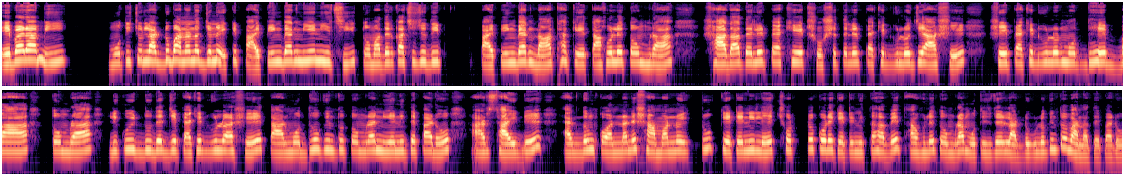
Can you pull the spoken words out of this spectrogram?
এবার আমি মতিচুর লাড্ডু বানানোর জন্য একটি পাইপিং ব্যাগ নিয়ে নিয়েছি। তোমাদের কাছে যদি পাইপিং ব্যাগ না থাকে, তাহলে তোমরা সাদা তেলের প্যাকেট, সর্ষে তেলের প্যাকেটগুলো যে আসে, সেই প্যাকেটগুলোর মধ্যে বা তোমরা লিকুইড দুধের যে প্যাকেটগুলো আসে, তার মধ্যেও কিন্তু তোমরা নিয়ে নিতে পারো। আর সাইডে একদম কর্নারে সামান্য একটু কেটে নিলে, ছোট্ট করে কেটে নিতে হবে, তাহলে তোমরা মতিচুরের লাড্ডুগুলো কিন্তু বানাতে পারো।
